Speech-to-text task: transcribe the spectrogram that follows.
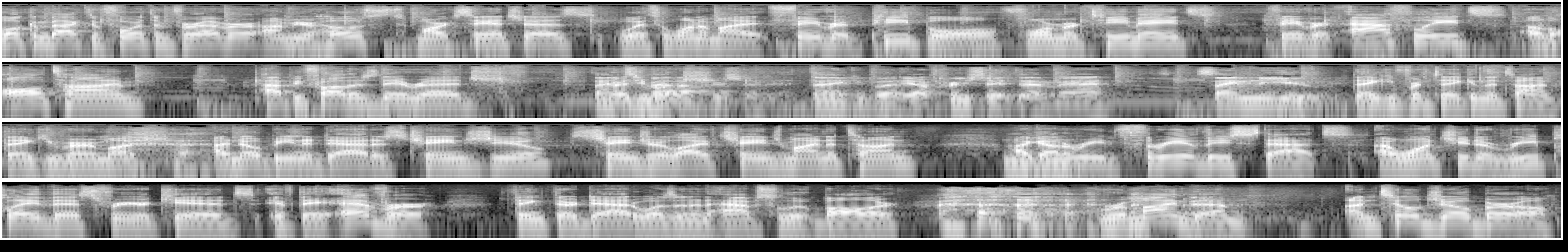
Welcome back to Fourth and Forever. I'm your host, Mark Sanchez, with one of my favorite people, former teammates, favorite athletes of all time. Happy Father's Day, Reg. Thanks, Reggie man. Bush. I appreciate it. Thank you, buddy. I appreciate that, man. Same to you. Thank you for taking the time. Thank you very much. I know being a dad has changed you, it's changed your life, changed mine a ton. I got to mm-hmm. read three of these stats. I want you to replay this for your kids if they ever think their dad wasn't an absolute baller. Remind them until Joe Burrow,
